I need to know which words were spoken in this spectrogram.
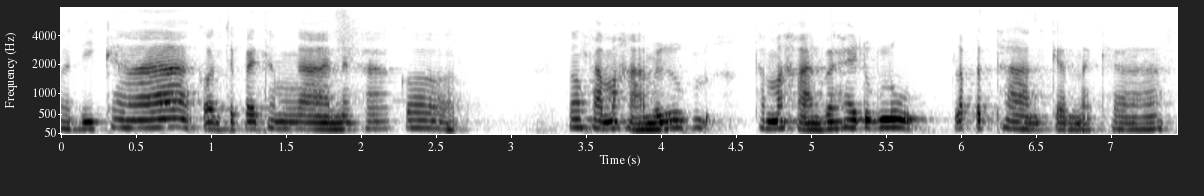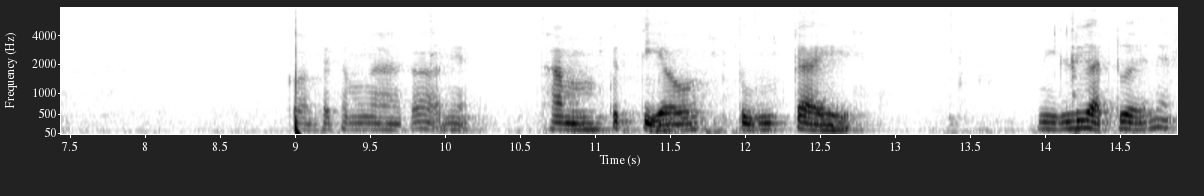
วัสดีค่ะ ก่อนจะไปทำงานนะคะ ก็ต้องทำอาหารไว้ลูกทำอาหารไว้ให้ลูกๆ รับประทานกันนะคะ ก่อนไปทำงานก็เนี่ยทำก๋วยเตี๋ยวตุ๋นไก่ มีเลือดด้วยเนี่ย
